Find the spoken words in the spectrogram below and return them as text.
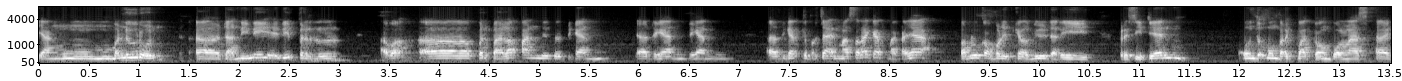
yang menurun uh, dan ini ini ber apa uh, berbalapan gitu dengan dengan dengan uh, tingkat kepercayaan masyarakat makanya perlu political will dari presiden untuk memperkuat Kompolnas uh,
